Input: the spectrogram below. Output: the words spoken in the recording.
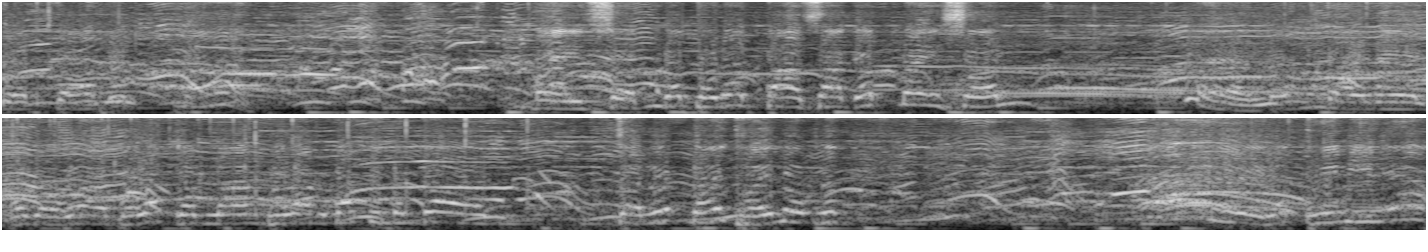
กดก่อนครับมาไม่สนครับทางด้านป่าสักครับไม่สนแม่ล้มไปเนี่ยเขาบอกว่าพละกำลังพลังวัดนี่มันก็จะลดน้อยถอยลงครับนี่ครับทีมีแล้ว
